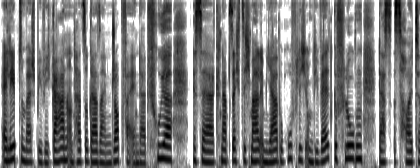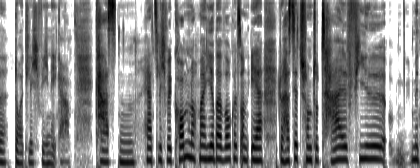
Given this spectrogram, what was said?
Er lebt zum Beispiel vegan und hat sogar seinen Job verändert. Früher ist er knapp 60 Mal im Jahr beruflich um die Welt geflogen. Das ist heute deutlich weniger. Carsten, herzlich willkommen nochmal hier bei Vocals on Air. Du hast jetzt schon total viel mit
